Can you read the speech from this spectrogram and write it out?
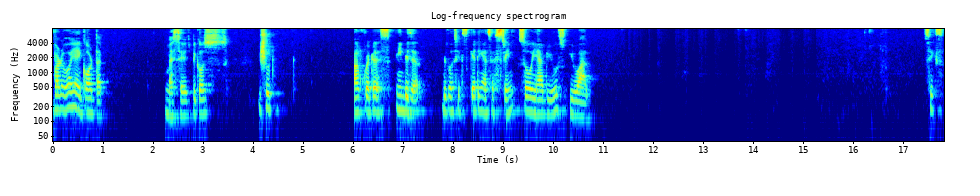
But why I got that message? Because you should calculate as integer because it's getting as a string. So you have to use eval six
